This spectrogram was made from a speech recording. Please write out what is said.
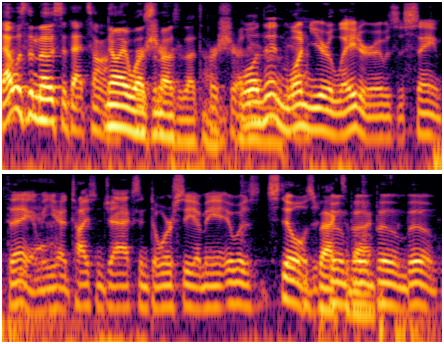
That was the most at that time. No, it for was the most at that time. For sure. Well, and then remember. one year later, it was the same thing. I mean, you had Tyson Jackson, Dorsey. I mean, it was still was just back boom, boom, boom, boom.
